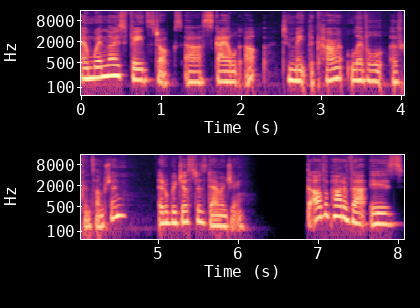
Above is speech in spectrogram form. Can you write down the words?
And when those feedstocks are scaled up to meet the current level of consumption, it'll be just as damaging. The other part of that is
